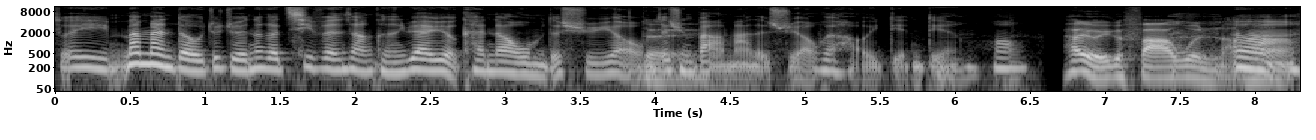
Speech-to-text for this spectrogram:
所以慢慢的，我就觉得那个气氛上可能越来越有看到我们的需要，我们这群爸妈的需要会好一点点哦。他有一个发问啦，嗯，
